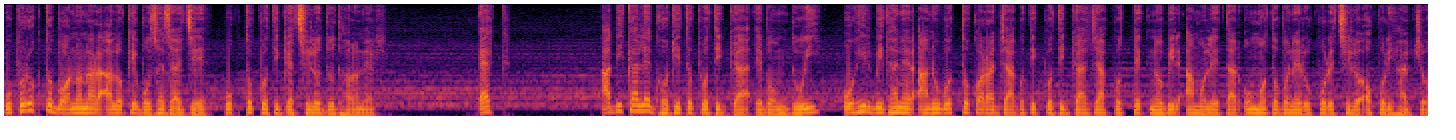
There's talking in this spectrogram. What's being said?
উপরোক্ত বর্ণনার আলোকে বোঝা যায় যে উক্ত প্রতিজ্ঞা ছিল দু ধরনের। এক, আদিকালে ঘটিত প্রতিজ্ঞা এবং দুই, ওহির বিধানের আনুগত্য করার জাগতিক প্রতিজ্ঞা যা প্রত্যেক নবীর আমলে তার উম্মতগণের উপরে ছিল অপরিহার্য,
